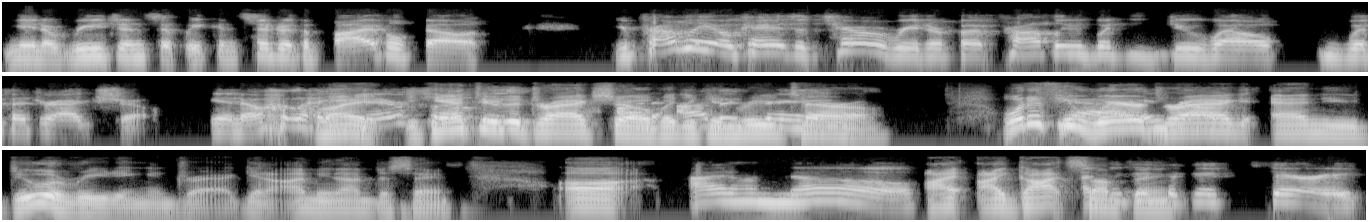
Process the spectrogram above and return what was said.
you know regions that we consider the Bible Belt, you're probably okay as a tarot reader, but probably wouldn't do well with a drag show. You know, like right? You can't do the drag show, but you can read things. tarot. What if you yeah, wear drag and you do a reading in drag? You know, I mean, I'm just saying. Uh, I don't know. I I got something. I scary.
